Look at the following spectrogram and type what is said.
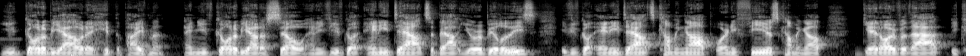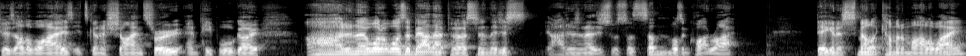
you've got to be able to hit the pavement and you've got to be able to sell. And if you've got any doubts about your abilities if you've got any doubts coming up or any fears coming up get over that because otherwise it's going to shine through and people will go oh, i don't know what it was about that person. They just i don't know this was something wasn't quite right. They're going to smell it coming a mile away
